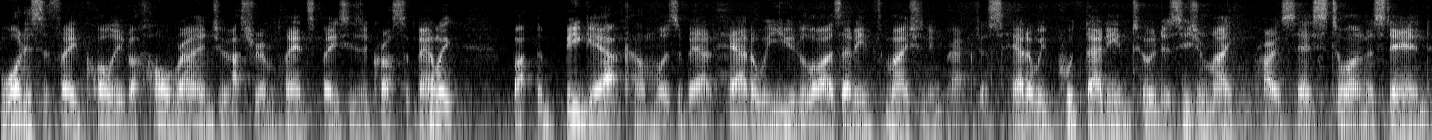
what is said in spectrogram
what is the feed quality of a whole range of pasture and plant species across the valley. But the big outcome was about how do we utilise that information in practice? How do we put that into a decision making process to understand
